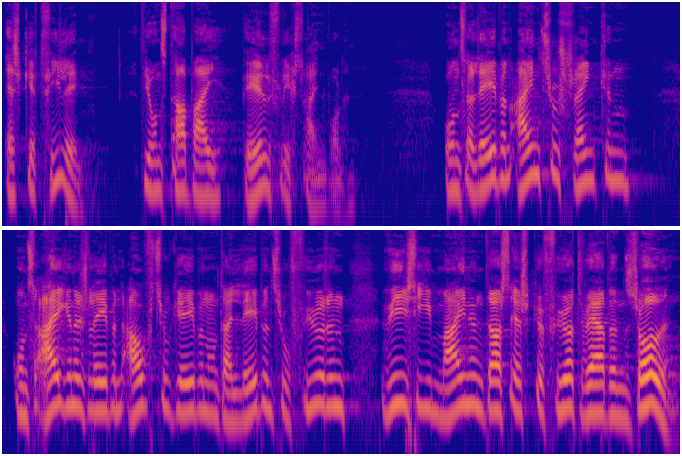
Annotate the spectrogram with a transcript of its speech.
Es gibt viele, die uns dabei behilflich sein wollen. Unser Leben einzuschränken, unser eigenes Leben aufzugeben und ein Leben zu führen, wie sie meinen, dass es geführt werden soll.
